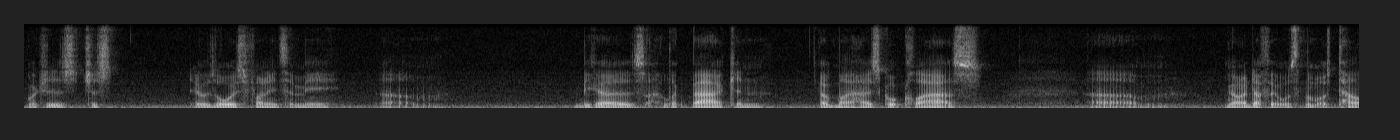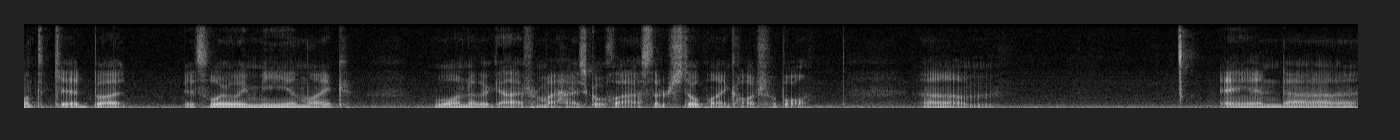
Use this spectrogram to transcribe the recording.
which is just it was always funny to me um, because I look back and of my high school class, um, you know, I definitely wasn't the most talented kid, but it's literally me and like one other guy from my high school class that are still playing college football. Um, and uh,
